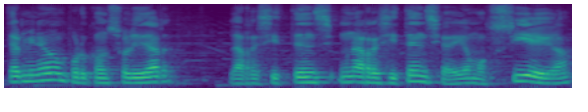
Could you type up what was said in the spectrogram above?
terminaron por consolidar una resistencia, digamos, ciega,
